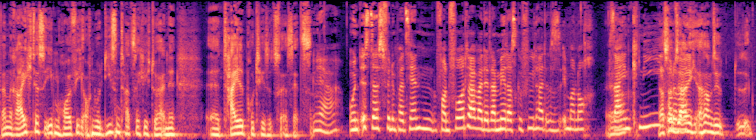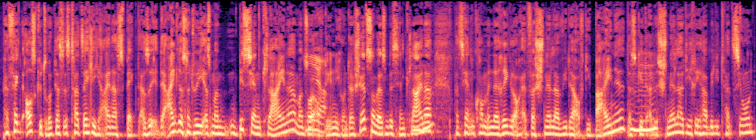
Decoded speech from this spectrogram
dann reicht es eben häufig auch nur diesen tatsächlich durch eine äh, Teilprothese zu ersetzen. Ja. Und ist das für den Patienten von Vorteil, weil der dann mehr das Gefühl hat, es ist immer noch ja. sein Knie? Das haben Sie eigentlich, das haben Sie äh, perfekt ausgedrückt. Das ist tatsächlich ein Aspekt. Also der Eingriff ist natürlich erstmal ein bisschen kleiner. Man soll ja. auch den nicht unterschätzen, aber er ist ein bisschen kleiner. Mhm. Patienten kommen in der Regel auch etwas schneller wieder auf die Beine. Das mhm. geht alles schneller, die Rehabilitation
